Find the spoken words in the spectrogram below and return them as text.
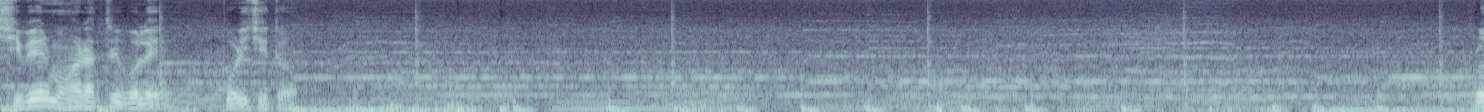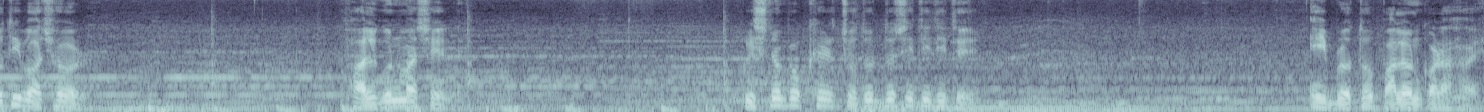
শিবের মহারাত্রি বলে পরিচিত। প্রতি বছর ফাল্গুন মাসের কৃষ্ণপক্ষের চতুর্দশী তিথিতে এই ব্রত পালন করা হয়।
